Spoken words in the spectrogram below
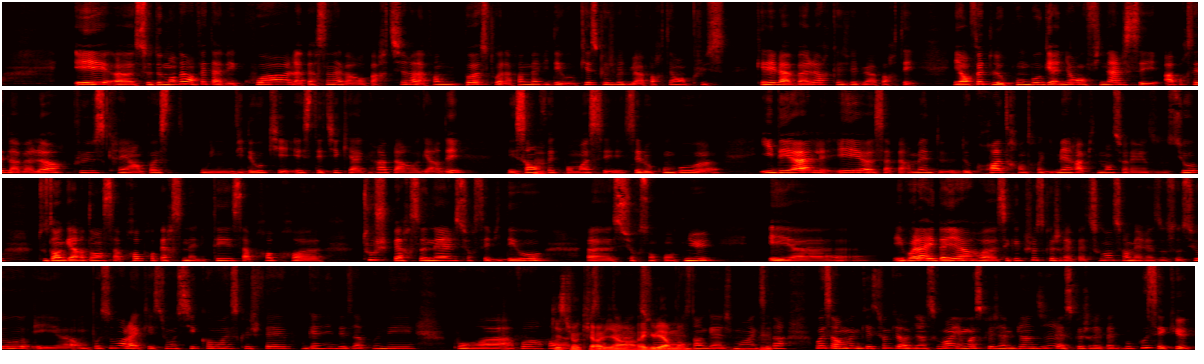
Et euh, se demander en fait avec quoi la personne elle va repartir à la fin du post ou à la fin de ma vidéo? Qu'est-ce que je vais lui apporter en plus? Quelle est la valeur que je vais lui apporter? Et en fait, le combo gagnant au final, c'est apporter de la valeur plus créer un post ou une vidéo qui est esthétique et agréable à regarder. Et ça, en mmh. fait, pour moi, c'est le combo euh, idéal et ça permet de, de, croître, entre guillemets, rapidement sur les réseaux sociaux tout en gardant sa propre personnalité, sa propre touche personnelle sur ses vidéos, euh, sur son contenu. Et, euh, et voilà, et d'ailleurs, euh, c'est quelque chose que je répète souvent sur mes réseaux sociaux. Et on me pose souvent la question aussi comment est-ce que je fais pour gagner des abonnés, pour avoir. Question qui revient régulièrement. Plus d'engagement, etc. Mm. Oui, c'est vraiment une question qui revient souvent. Et moi, ce que j'aime bien dire et ce que je répète beaucoup, c'est que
